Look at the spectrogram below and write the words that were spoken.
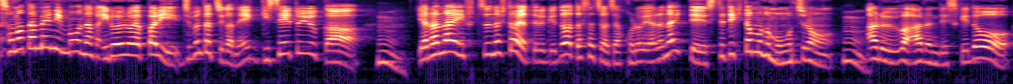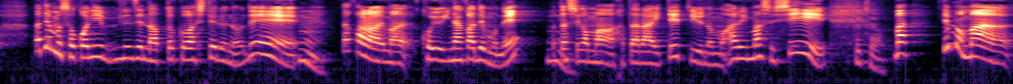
そのためにもなんかいろいろやっぱり自分たちがね、犠牲というか、うん、やらない普通の人はやってるけど、私たちはじゃあこれをやらないって捨ててきたものももちろんあるはあるんですけど、まあでもそこに全然納得はしてるので、うん、だから今こういう田舎でもね、私がまあ働いてっていうのもありますし、まあでもまあ、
